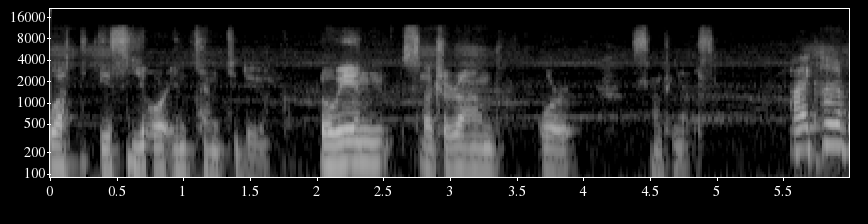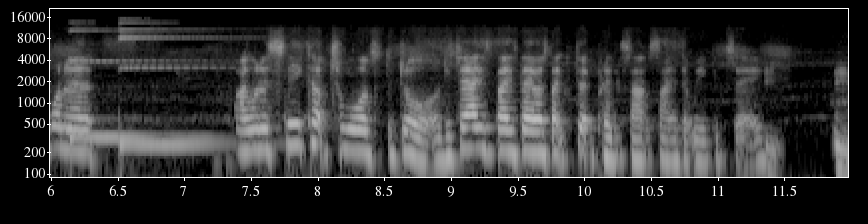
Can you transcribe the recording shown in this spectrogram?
what is your intent to do go in search around or something else. I kind of want to. I want to sneak up towards the door. Did you say there was like footprints outside that we could see? Mm.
